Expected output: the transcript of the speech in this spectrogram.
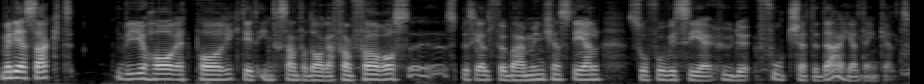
med det sagt, vi har ett par riktigt intressanta dagar framför oss, eh, speciellt för Bayern Münchens del, så får vi se hur det fortsätter där helt enkelt.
